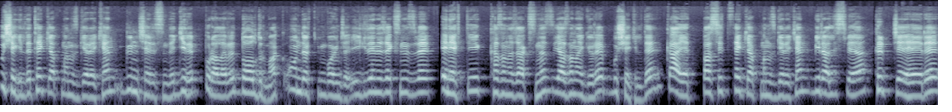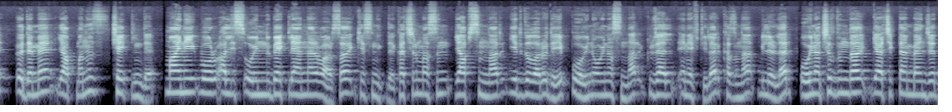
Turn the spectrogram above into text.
Bu şekilde tek yapmanız gereken gün içerisinde girip buraları doldurmak. 14 gün boyunca ilgileneceksiniz ve NFT kazanacaksınız. Yazana göre bu şekilde gayet basit. Tek yapmanız gereken bir Alice veya 40 CHR ödeme yapmanız şeklinde. My Neighbor Alice oyununu bekleyenler varsa kesinlikle kaçırmasın. Yapsınlar. 7 dolar ödeyip bu oyunu oynasınlar. Güzel NFT'ler kazanabilirler. Oyun açıldığında gerçekten bence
